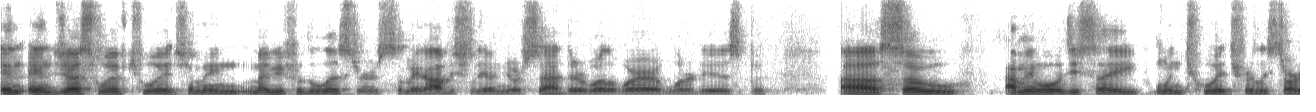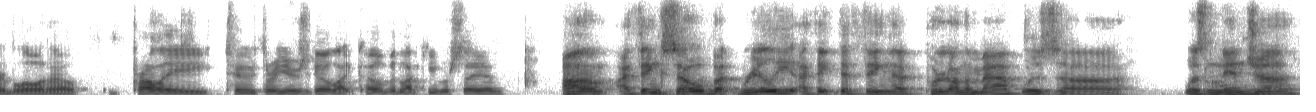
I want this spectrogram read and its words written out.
And and just with Twitch, I mean, maybe for the listeners, I mean, obviously on your side, they're well aware of what it is. But uh, so, I mean, what would you say when Twitch really started blowing up? Probably two, three years ago, like COVID, like you were saying. Um, I think so, but really, I think the thing that put it on the map was uh was Ninja.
